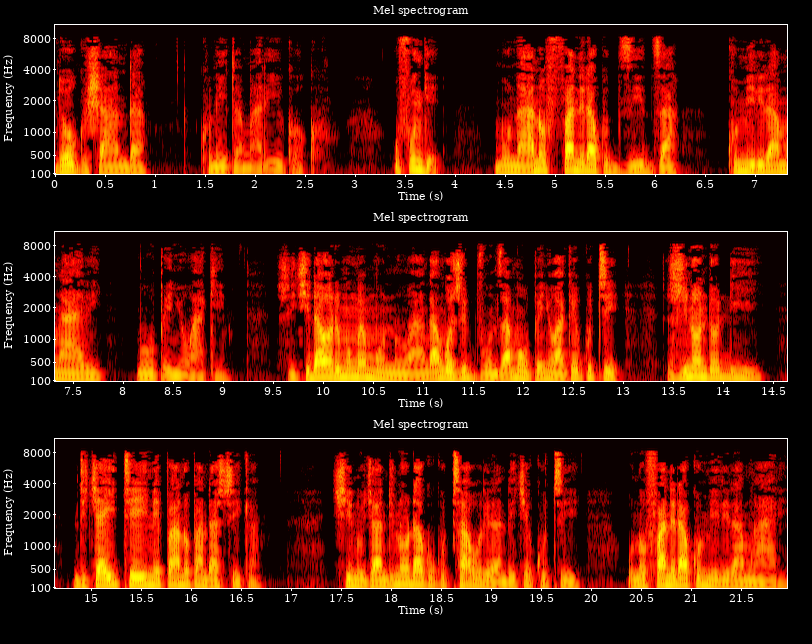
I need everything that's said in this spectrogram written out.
ndokushanda kunoita mwari ikoko. Ufunge munhu anofanira kudzidza kumirira mwari muupenyu hwake. Zvichida uri mumwe munhu angangozvibvunza muupenyu hwake kuti zvino ndodii ndichaitei nepano pandasvika? Chinhu chandinoda kukutaurira ndechekuti unofanira kumirira mwari.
